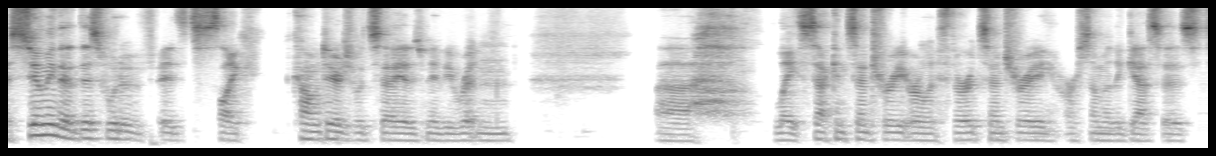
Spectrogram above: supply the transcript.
assuming that this would have it's like commentators would say is maybe written uh, late second century early third century or some of the guesses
